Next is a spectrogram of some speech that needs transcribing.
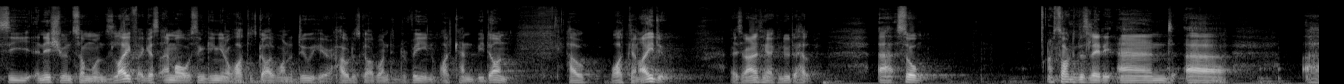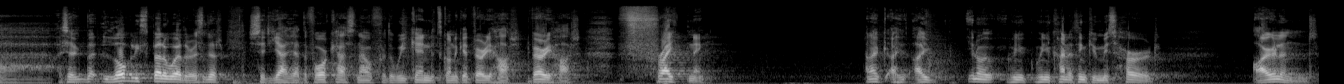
see an issue in someone's life, I guess I'm always thinking, you know, what does God want to do here? How does God want to intervene? What can be done? How, what can I do? Is there anything I can do to help? Uh, so I was talking to this lady, and uh, uh, I said, but lovely spell of weather, isn't it? She said, yeah, yeah, the forecast now for the weekend, it's going to get very hot, very hot, frightening. And I, I, I you know, when you, when you kind of think you misheard, Ireland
